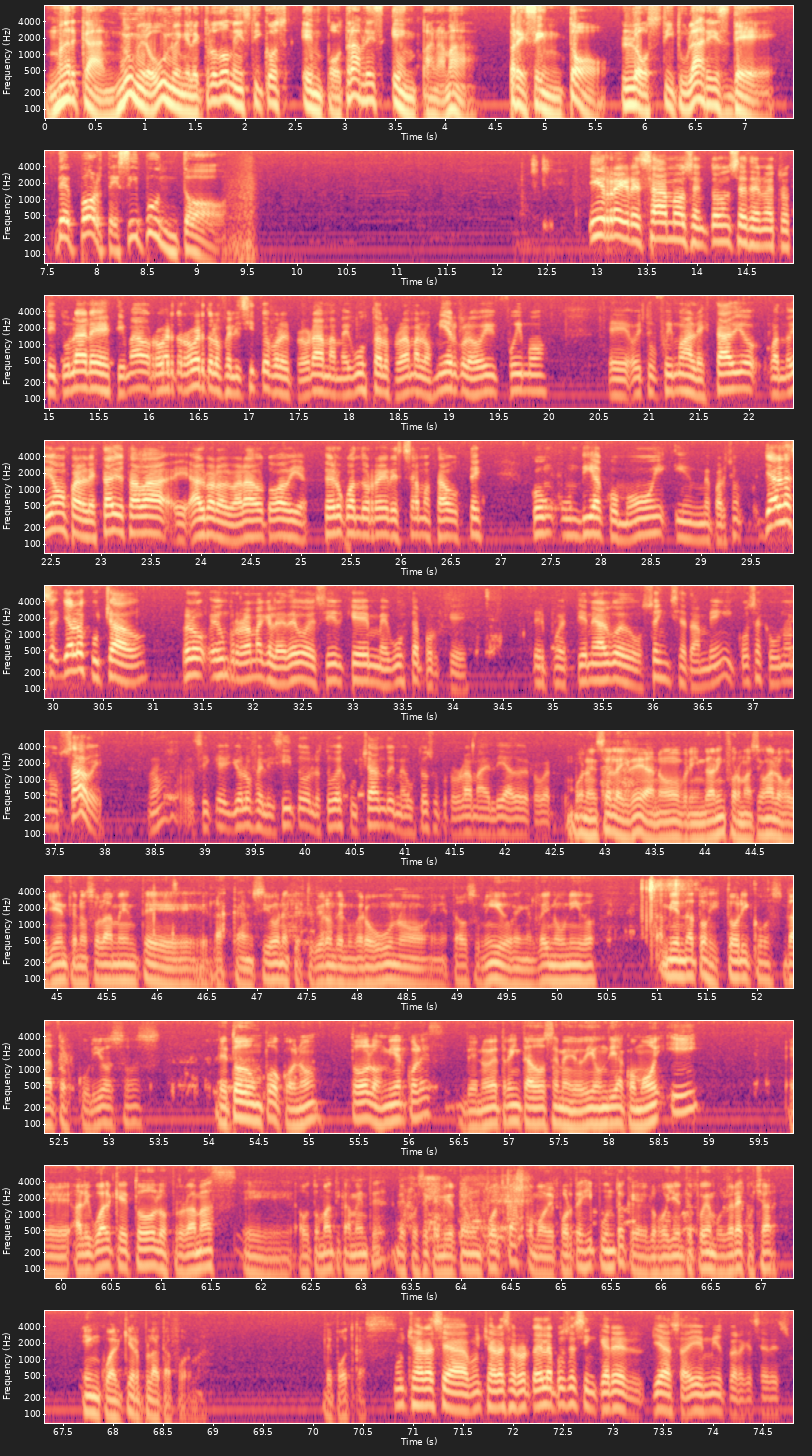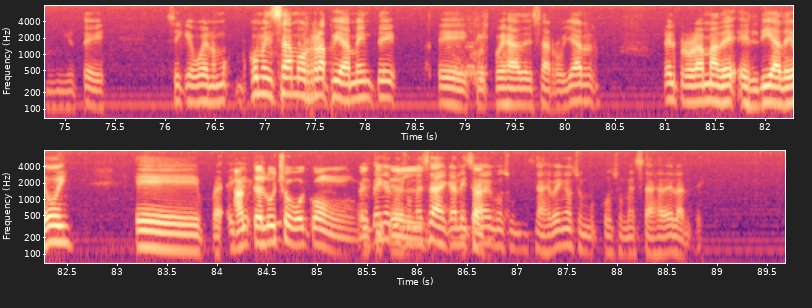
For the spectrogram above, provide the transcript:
marca número uno en electrodomésticos empotrables en Panamá. Presentó los titulares de Deportes y Punto. Y regresamos entonces de nuestros titulares, estimado Roberto. Roberto, lo felicito por el programa. Me gustan los programas los miércoles. Hoy fuimos, eh, hoy fuimos al estadio. Cuando íbamos para el estadio estaba eh, Álvaro Alvarado todavía, pero cuando regresamos estaba usted con un día como hoy y me pareció, ya, ya lo he escuchado, pero es un programa que le debo decir que me gusta porque eh, pues tiene algo de docencia también y cosas que uno no sabe. ¿no? Así que yo lo felicito, lo estuve escuchando y me gustó su programa del día de hoy, Roberto. Bueno, esa es la idea, ¿no? Brindar información a los oyentes, no solamente las canciones que estuvieron del número uno en Estados Unidos, en el Reino Unido, también datos históricos, datos curiosos, de todo un poco, ¿no? Todos los miércoles de 9.30 a 12 mediodía, un día como hoy. Y eh, al igual que todos los programas, eh, automáticamente después se convierte en un podcast como Deportes y Punto que los oyentes pueden volver a escuchar en cualquier plataforma de podcast. Muchas gracias, muchas gracias Roberto. Ahí le puse sin querer ya ahí en mute para que se desmute. Así que bueno, comenzamos rápidamente eh, pues a desarrollar el programa del día de hoy. Eh, Antes, Lucho, voy con. El, venga con su mensaje, Carlito, venga con su mensaje, venga con su mensaje, adelante.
